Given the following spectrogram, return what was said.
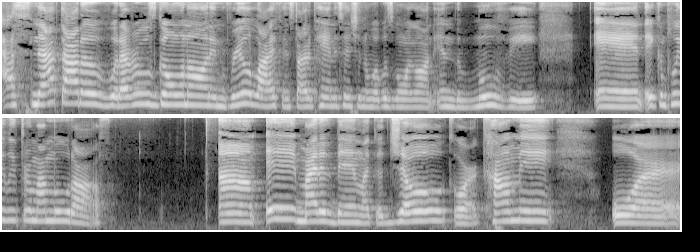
I snapped out of whatever was going on in real life and started paying attention to what was going on in the movie and it completely threw my mood off. Um it might have been like a joke or a comment or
